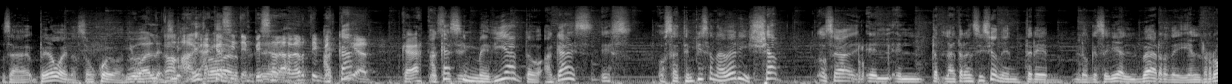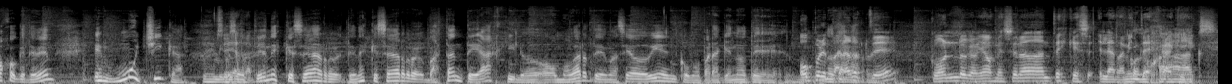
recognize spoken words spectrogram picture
O sea, pero bueno, son juegos, ¿no? Igual- No, acá Robert, si te empiezan eh, a ver, te acá- investigan. Cagaste. acá sí, es sí. inmediato, acá es, es. O sea, te empiezan a ver y ya. O sea, el- el- la transición entre lo que sería el verde y el rojo que te ven es muy chica. O sea, tenés que ser, tenés que ser bastante ágil o, o moverte demasiado bien como para que no te. O no te agarren. prepararte con lo que habíamos mencionado antes, que es la herramienta de hacking. hacks,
